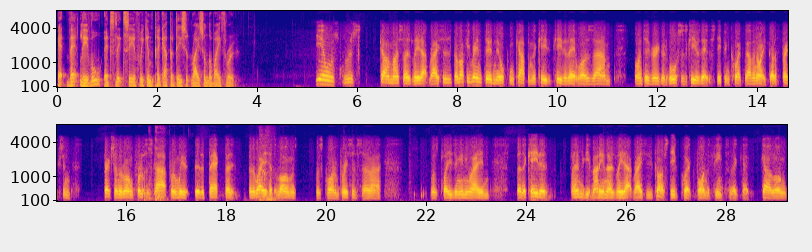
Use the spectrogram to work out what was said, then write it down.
at that level? It's let's see if we can pick up a decent race on the way through. Yeah, well, going most of those lead up races. But like he ran third in the Auckland Cup, and the key key to that was um, on two very good horses. The key was that the stepping quick. The other night he got a fraction fraction on the wrong foot at the start, put putting way further back. But but the way he hit the line was was quite impressive. So uh, was pleasing anyway. And but the key to for him to get money in those lead up races, he's got to step quick, find the fence, so they go, go along,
